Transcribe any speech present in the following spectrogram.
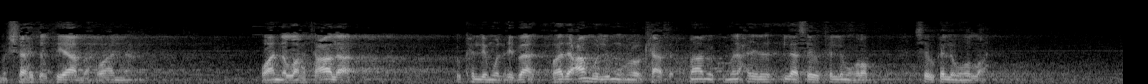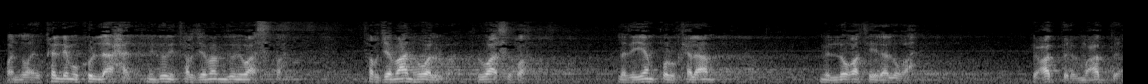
مشاهد القيامة وأن وأن الله تعالى يكلم العباد وهذا عام للمؤمن والكافر ما منكم من أحد إلا سيكلمه رب سيكلمه الله. وأن الله يكلم كل أحد من دون ترجمان من دون واسطة. ترجمان هو الواسطة الذي ينقل الكلام من لغة إلى لغة. يعبر المعبر.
